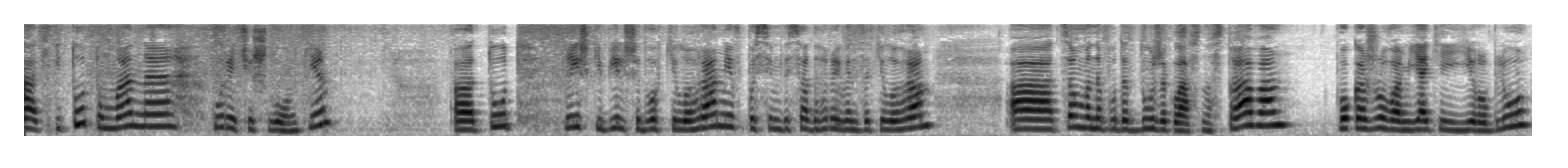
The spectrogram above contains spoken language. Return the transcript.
Так, і тут у мене курячі шлунки. Тут трішки більше 2 кілограмів, по 70 гривень за кілограм. Це в мене буде дуже класна страва. Покажу вам, як я її роблю.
